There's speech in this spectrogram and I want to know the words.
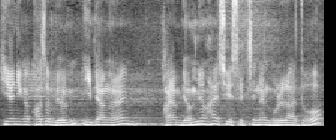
희연이가 커서 입양을 과연 몇 명 할 수 있을지는 몰라도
